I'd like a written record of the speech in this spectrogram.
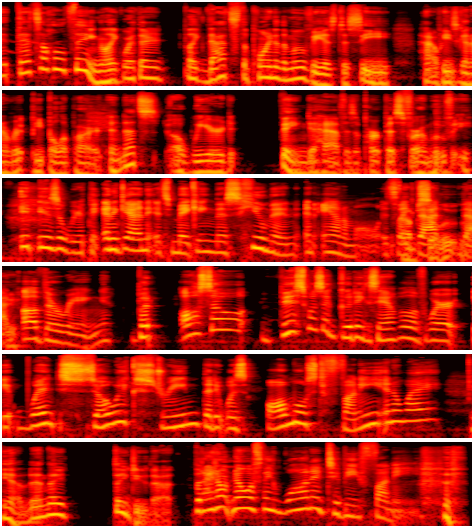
it, that's a whole thing. Like where they're like, that's the point of the movie is to see how he's going to rip people apart, and that's a weird thing to have as a purpose for a movie. It is a weird thing. And again, it's making this human an animal. It's like Absolutely. that that othering. But also, this was a good example of where it went so extreme that it was almost funny in a way. Yeah, then they they do that. But I don't know if they wanted to be funny.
